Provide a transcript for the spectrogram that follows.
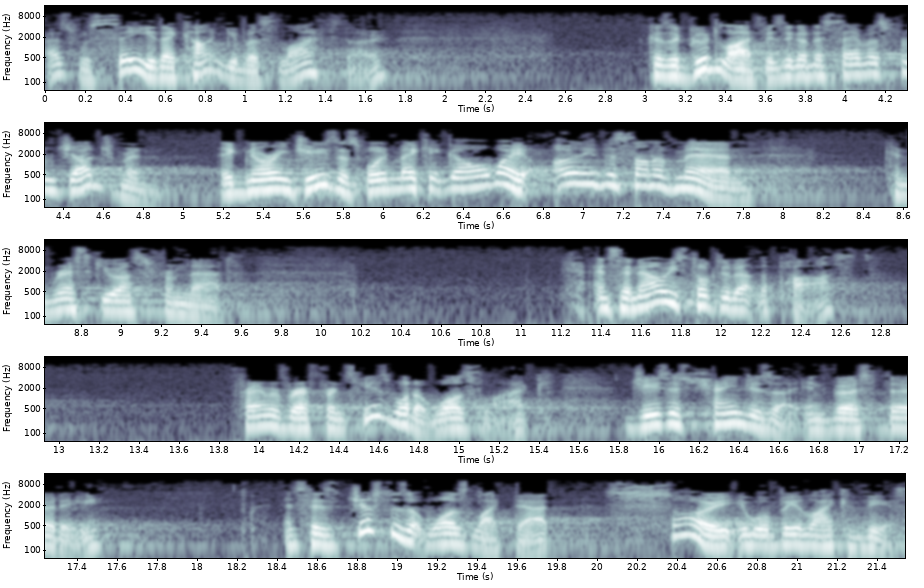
As we'll see, they can't give us life though. Because a good life isn't going to save us from judgment. Ignoring Jesus won't make it go away. Only the Son of Man can rescue us from that. And so now he's talked about the past. Frame of reference, here's what it was like. Jesus changes it in verse 30 and says, just as it was like that, so it will be like this.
